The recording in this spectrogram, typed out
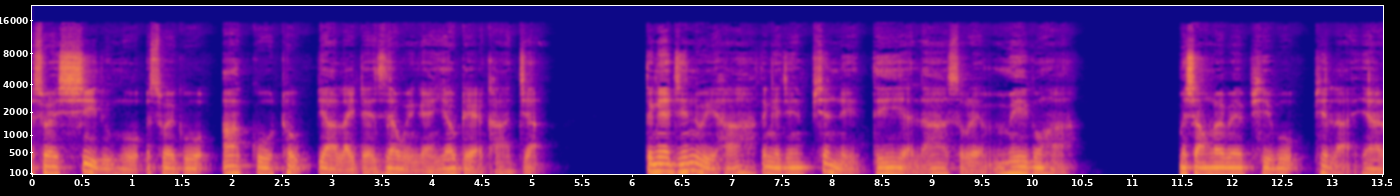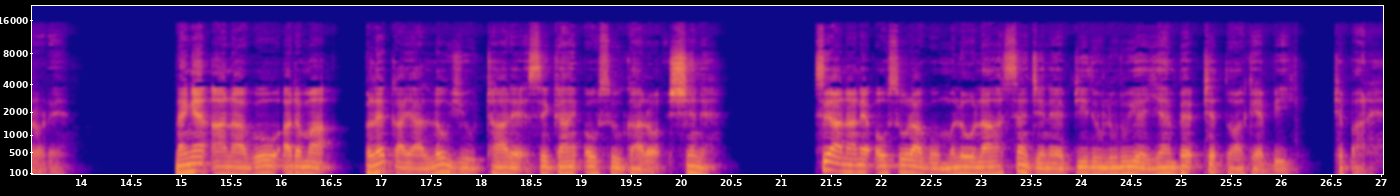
အစွဲရှိသူကိုအစွဲကိုအာကိုထုတ်ပြလိုက်တဲ့ဇက်ဝင်ကန်ရောက်တဲ့အခါကျတငယ်ချင်းတွေဟာတငယ်ချင်းဖြစ်နေသေးရလားဆိုတဲ့မေးခွန်းဟာမရှောင်လွှဲပဲဖြေဖို့ဖြစ်လာရတော့တယ်နိုင်ငံအာဏာကိုအဓမ္မ ဘလက်ကာယာလှုပ်ယူထားတဲ့စစ်ကိုင်းအုပ်စုကတော့ရှင်းတယ်ဆရာနာနဲ့အုပ်ဆိုးတာကိုမလိုလားဆန့်ကျင်တဲ့ပြည်သူလူထုရဲ့ရန်ဘက်ဖြစ်သွားခဲ့ပြီးဖြစ်ပါတယ်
